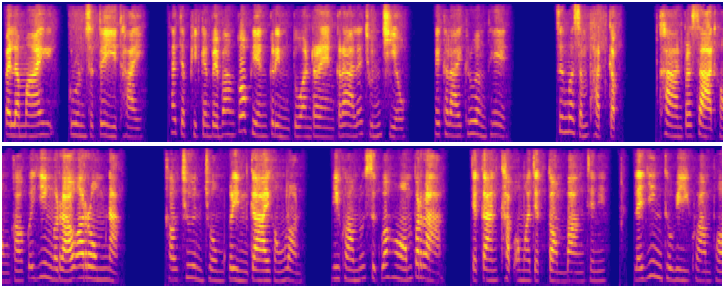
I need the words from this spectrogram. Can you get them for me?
ไปละไม้กรุนสตรีไทย ถ้าจะผิดกันไปบ้างก็เพียงกลิ่นตัวอันแรงกล้าและฉุนเฉียวคล้ายๆเครื่องเทศ ซึ่งเมื่อสัมผัสกับคานประสาทของเขาก็ยิ่งร้าอารมณ์หนัก เขาชื่นชมกลิ่นกายของหล่อน มีความรู้สึกว่าหอมประหลาดจากการขับออกมาจากต่อมบางชนิด และยิ่งทวีความพอ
